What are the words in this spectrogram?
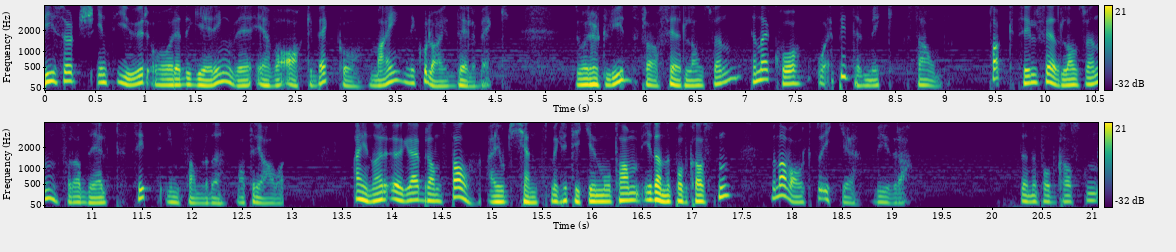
Research, intervjuer og redigering ved Eva Akebekk og meg, Nikolai Delebekk. Du har hørt lyd fra Federlandsvennen, NRK og Epidemic Sound. Takk til Federlandsvennen for å ha delt sitt innsamlede materiale. Einar Øgrei Bransdal er gjort kjent med kritikken mot ham i denne podkasten, men har valgt å ikke bidra. Denne podkasten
